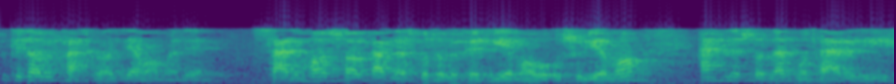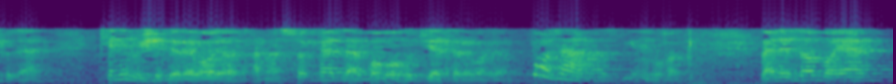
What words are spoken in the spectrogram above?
تو کتاب فخرازی هم آمده. صدها سال قبل از کتب فقهی ما و اصولی ما اهل سنت متعرض این شدن که نمیشه به روایات تمسک کرد در باب حجیت روایات. باز هم هست دیگه نمی‌خواد و لذا باید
